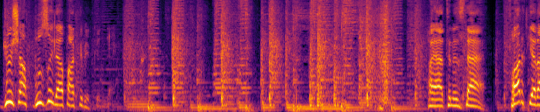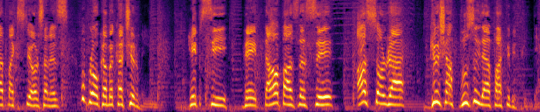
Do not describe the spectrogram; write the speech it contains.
Gülşah Buzlu'yla farklı bir günde. Hayatınızda fark yaratmak istiyorsanız bu programı kaçırmayın. Hepsi ve daha fazlası az sonra Gülşah Buzlu'yla farklı bir günde.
